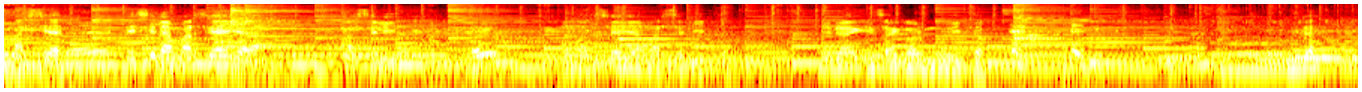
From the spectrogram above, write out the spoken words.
Marcial, a Marcial y a Marcelito. A Marcial y a Marcelito. Mirá que sacó el mudito. Mirá.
